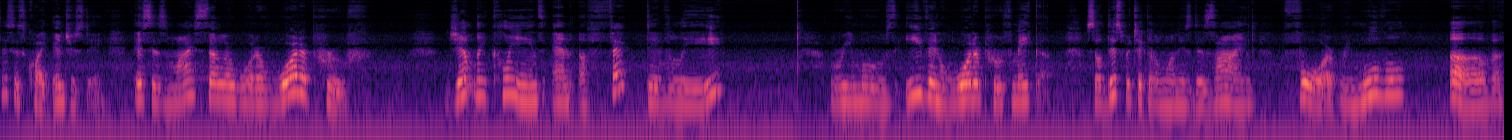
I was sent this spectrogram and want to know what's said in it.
this is quite interesting. It says micellar water waterproof, gently cleans and effectively removes even waterproof makeup. So this particular one is designed for removal of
